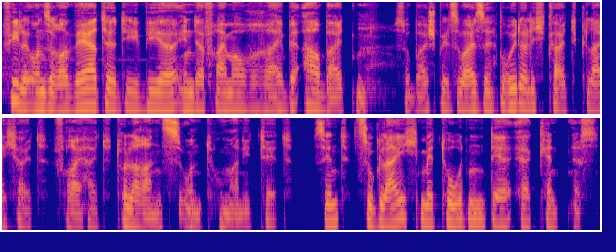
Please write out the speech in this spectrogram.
Viele unserer Werte, die wir in der Freimaurerei bearbeiten, so beispielsweise Brüderlichkeit, Gleichheit, Freiheit, Toleranz und Humanität, sind zugleich Methoden der Erkenntnis.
